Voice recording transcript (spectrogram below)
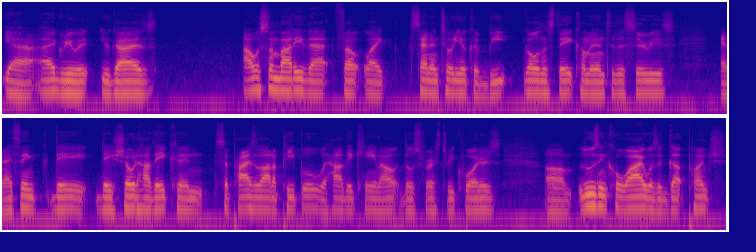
Yeah, I agree with you guys. I was somebody that felt like San Antonio could beat Golden State coming into this series, and I think they they showed how they can surprise a lot of people with how they came out those first three quarters. Um, losing Kawhi was a gut punch.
